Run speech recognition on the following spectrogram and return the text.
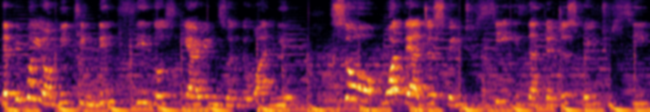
The people you're meeting didn't see those earrings when they were new. So what they are just going to see is that they're just going to see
